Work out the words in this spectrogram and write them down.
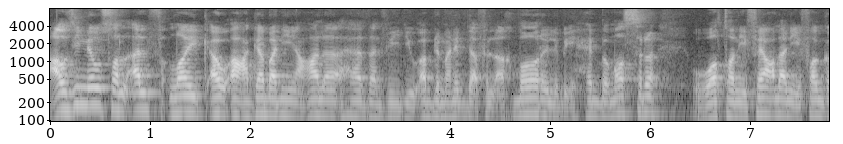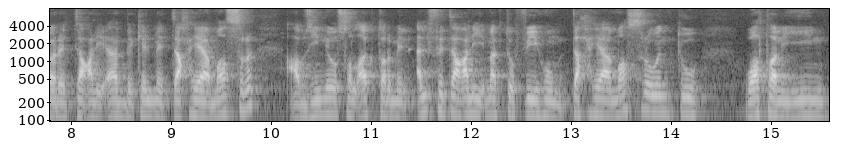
عاوزين نوصل ألف لايك أو أعجبني على هذا الفيديو. قبل ما نبدأ في الأخبار اللي بيحب مصر وطني فعلا يفجر التعليقات بكلمة تحيا مصر. عاوزين نوصل أكتر من ألف تعليق مكتوب فيهم. تحيا مصر وانتوا وطنيين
